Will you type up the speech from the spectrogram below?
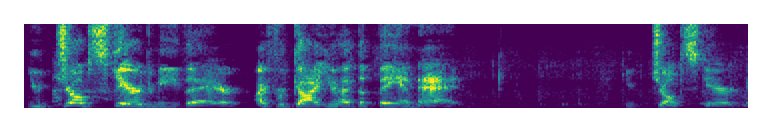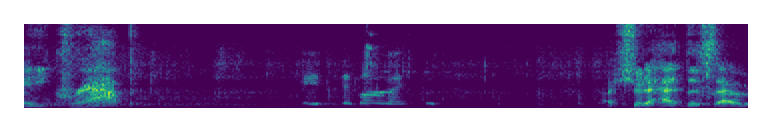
You jump scared me there. I forgot you had the bayonet. You jump scared me. Crap. It's the bomb right foot. I should have had this out.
